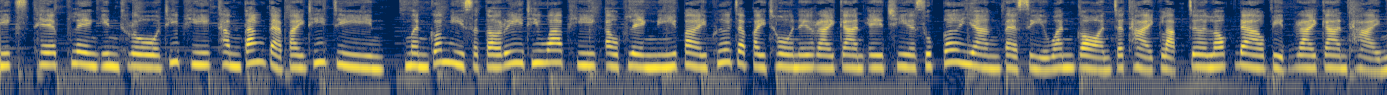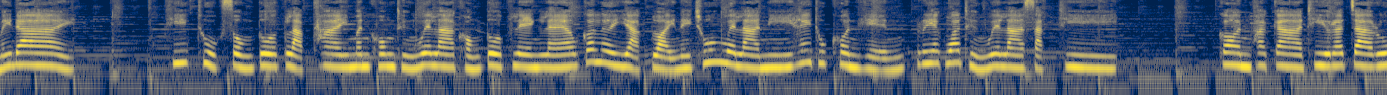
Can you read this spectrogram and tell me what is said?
mixtape เพลง intro ที่พีคทำตั้งแต่ไปที่จีน มันก็มี story ที่ว่าพีคเอาเพลงนี้ไปเพื่อจะไปโชว์ในรายการ Asia Super Young แต่ 4 วันก่อนจะถ่ายกลับเจอล็อกดาวน์ปิดรายการถ่ายไม่ได้พีคถูกส่งตัวกลับไทยมันคงถึงเวลาของตัวเพลงแล้วก็เลยอยากปล่อยในช่วงเวลานี้ให้ทุกคนเห็น เรียกว่าถึงเวลาสักที ก่อนพกาธีรจารุ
